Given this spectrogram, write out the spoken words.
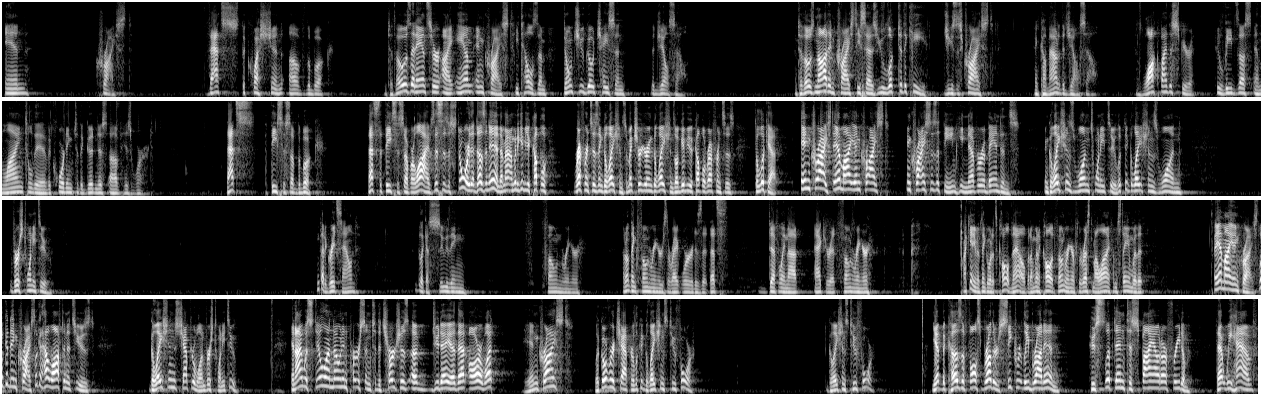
in Christ? That's the question of the book. And to those that answer, I am in Christ, he tells them, don't you go chasing the jail cell. And to those not in Christ, he says, you look to the key, Jesus Christ, and come out of the jail cell and walk by the Spirit who leads us in line to live according to the goodness of His Word. That's the thesis of the book. That's the thesis of our lives. This is a story that doesn't end. I'm, going to give you a couple references in Galatians, so make sure you're in Galatians. I'll give you a couple references to look at. In Christ, am I in Christ? In Christ is a theme he never abandons. In Galatians 1:22, look at Galatians 1 verse 22. Isn't that a great sound? It'd be like a soothing phone ringer. I don't think phone ringer is the right word, is it? That's definitely not accurate. Phone ringer. I can't even think of what it's called now, but I'm going to call it phone ringer for the rest of my life. I'm staying with it. Am I in Christ? Look at in Christ. Look at how often it's used. Galatians chapter 1 verse 22. And I was still unknown in person to the churches of Judea that are what? In Christ. Look over a chapter, look at Galatians 2 4. Galatians 2 4. Yet because of false brothers secretly brought in, who slipped in to spy out our freedom that we have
